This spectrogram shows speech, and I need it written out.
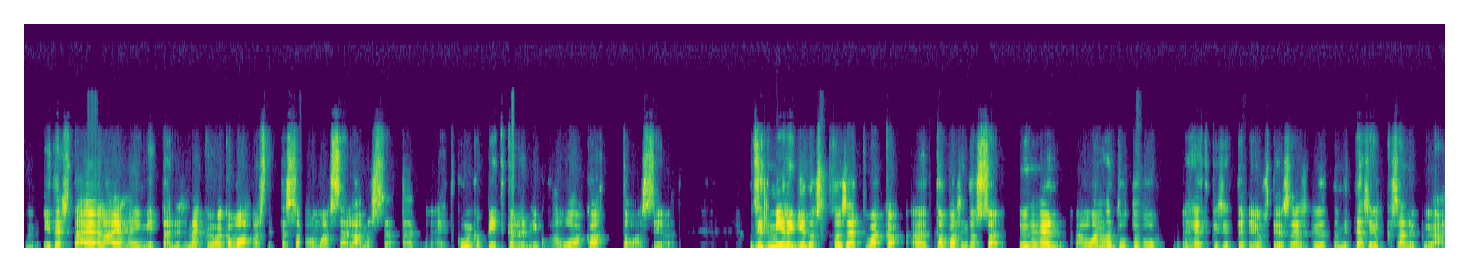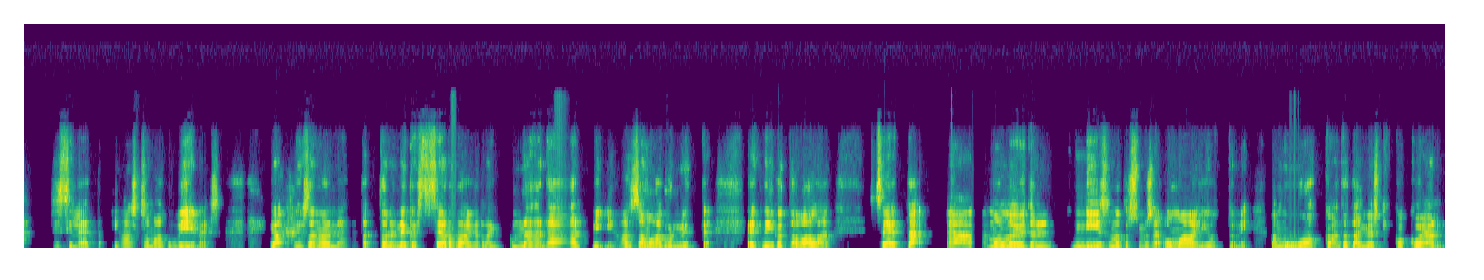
kun itse sitä elää ja hengittää, niin se näkyy aika vahvasti tässä omassa elämässä, että, että kuinka pitkälle niin kuin haluaa katsoa asioita. Mutta sitten mielenkiintoista on se, että vaikka tapasin tuossa yhden vanhan tutu hetki sitten justiinsa, ja se kysyi, että mitä Silkka sä nykyään? Siis silleen, että ihan sama kuin viimeksi. Ja, ja sanoin, että todennäköisesti seuraavan kerran, kun nähdään, niin ihan sama kuin nyt. Että niin kuin tavallaan se, että ää, mä oon löytänyt niin sanotusti semmoisen oman juttuni. Mä muokkaan tätä myöskin koko ajan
